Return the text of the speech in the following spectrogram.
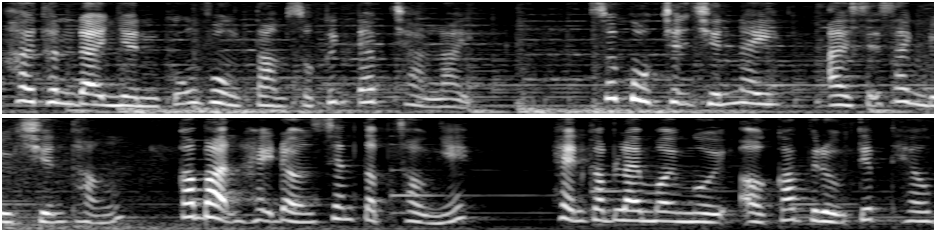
hải thần đại nhân cũng vùng tam số kích đáp trả lại. Suốt cuộc trận chiến này, ai sẽ giành được chiến thắng? Các bạn hãy đón xem tập sau nhé! Hẹn gặp lại mọi người ở các video tiếp theo.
